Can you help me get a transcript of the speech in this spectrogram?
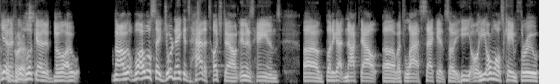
Yeah, and if you look at it though, I no, well, I will say Jordan Akins had a touchdown in his hands, um, but he got knocked out uh, at the last second. So he he almost came through.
